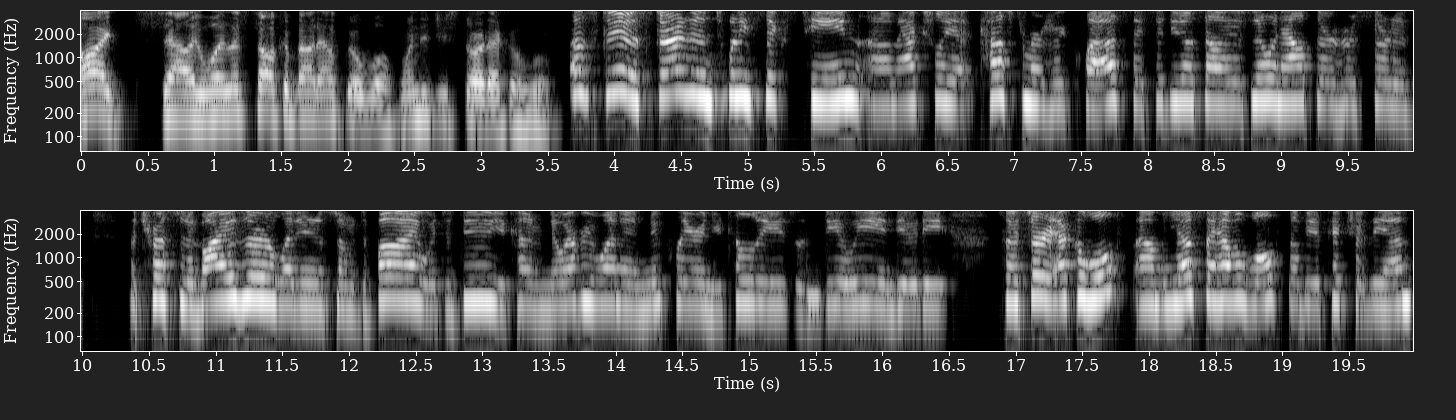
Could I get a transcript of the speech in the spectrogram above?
All right, Sally, well, let's talk about Echo Wolf. When did you start Echo Wolf? Let's do. It started in 2016, um, actually at customers' request. They said, you know, Sally, there's no one out there who's sort of a trusted advisor, letting us know what to buy, what to do. You kind of know everyone in nuclear and utilities and DOE and DOD. So I started Echo Wolf. Um, yes, I have a wolf. There'll be a picture at the end.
